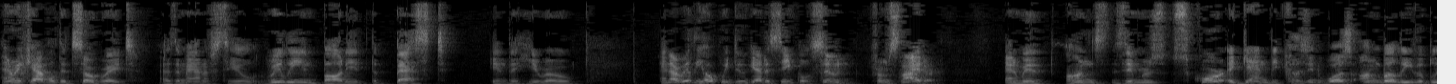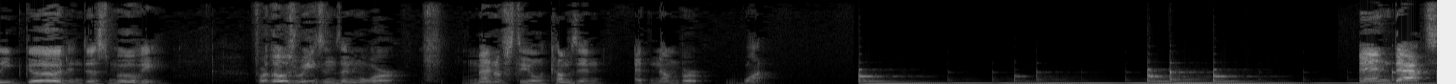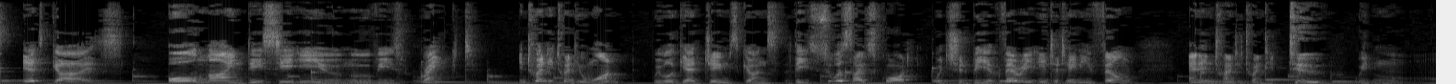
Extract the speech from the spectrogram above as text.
Henry Cavill did so great as the Man of Steel, really embodied the best in the hero. And I really hope we do get a sequel soon from Snyder. And with Hans Zimmer's score again, because it was unbelievably good in this movie. For those reasons and more, Man of Steel comes in at number one. And that's it, guys. All nine DCEU movies ranked. In 2021, we will get James Gunn's The Suicide Squad, which should be a very entertaining film. And in 2022, we,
